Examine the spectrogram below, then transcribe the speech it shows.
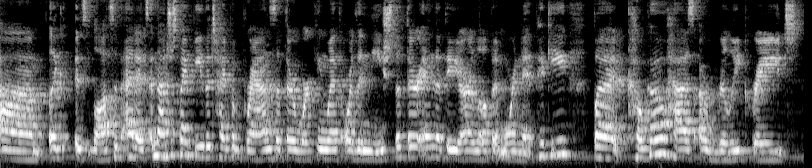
um, like it's lots of edits and that just might be the type of brands that they're working with or the niche that they're in that they are a little bit more nitpicky but coco has a really great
